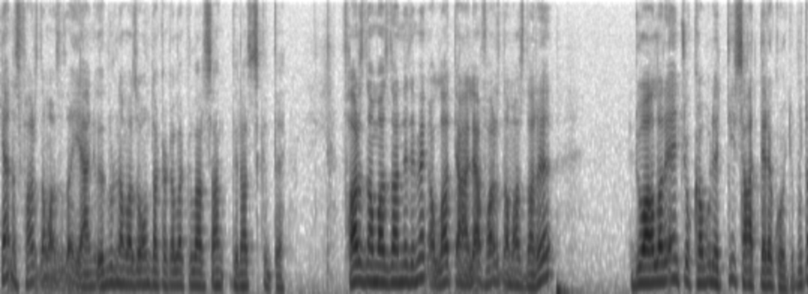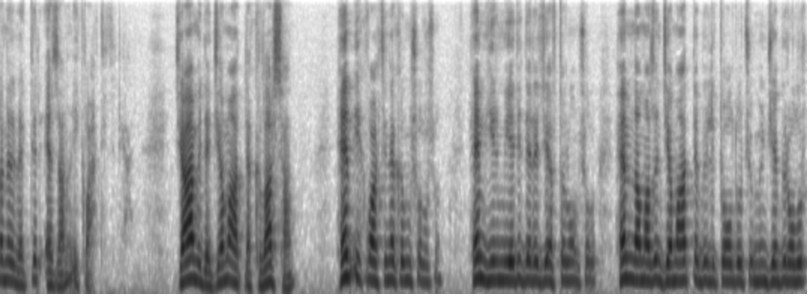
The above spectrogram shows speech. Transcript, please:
Yalnız farz namazı da yani öbür namaza 10 dakika kala kılarsan biraz sıkıntı. Farz namazlar ne demek? Allah Teala farz namazları duaları en çok kabul ettiği saatlere koydu. Bu da ne demektir? Ezanın ilk vaktidir yani. Camide cemaatle kılarsan hem ilk vaktine kılmış olursun hem 27 derece eftal olmuş olur. Hem namazın cemaatle birlikte olduğu için müncebir olur.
